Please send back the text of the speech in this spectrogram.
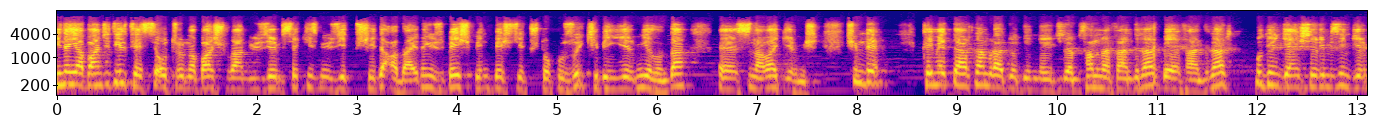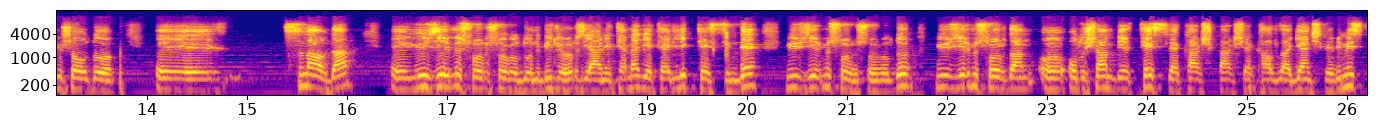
Yine yabancı dil testi oturumuna başvuran 128.177 adaydan 105.579'u 2020 yılında e, sınava girmiş. Şimdi kıymetli Erkam Radyo dinleyicilerimiz, hanımefendiler, beyefendiler, bugün gençlerimizin girmiş olduğu e, sınavda 120 e, soru sorulduğunu biliyoruz. Yani temel yeterlilik testinde 120 soru soruldu. 120 sorudan oluşan bir testle karşı karşıya kaldılar gençlerimiz.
